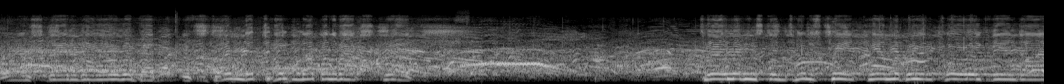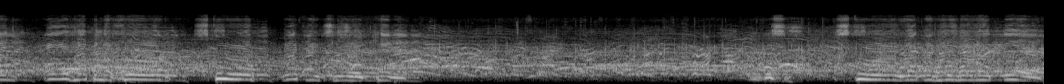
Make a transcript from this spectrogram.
They are scattered all over, but it's starting to tighten up on the back stretch. Terry Livingston, Thomas Trent, Cam Labrie, and Chloe Van Dyne all happen to hold school records here at Kennett. This school record holder right there.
